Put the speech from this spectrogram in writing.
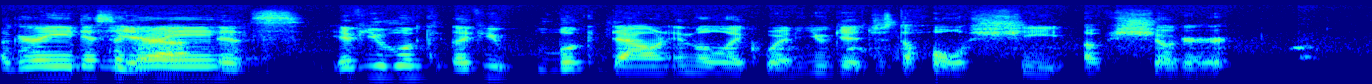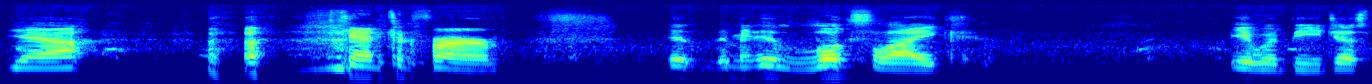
Agree? Disagree? Yeah, it's if you look if you look down in the liquid, you get just a whole sheet of sugar. Yeah, can confirm. It, I mean, it looks like it would be just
